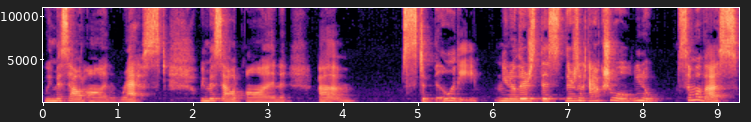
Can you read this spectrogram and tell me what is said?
We miss out on rest. We miss out on um, stability. You know, there's this, there's an actual, you know, some of us,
